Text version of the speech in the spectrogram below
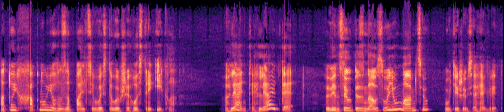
а той хапнув його за пальці, виставивши гострі ікла. Гляньте, гляньте, він си впізнав свою мамцю, утішився Гегрід.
